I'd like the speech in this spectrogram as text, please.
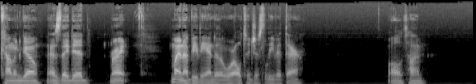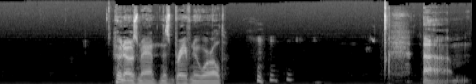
come and go as they did, right? Might not be the end of the world to just leave it there all the time. Who knows, man? This brave new world. um,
